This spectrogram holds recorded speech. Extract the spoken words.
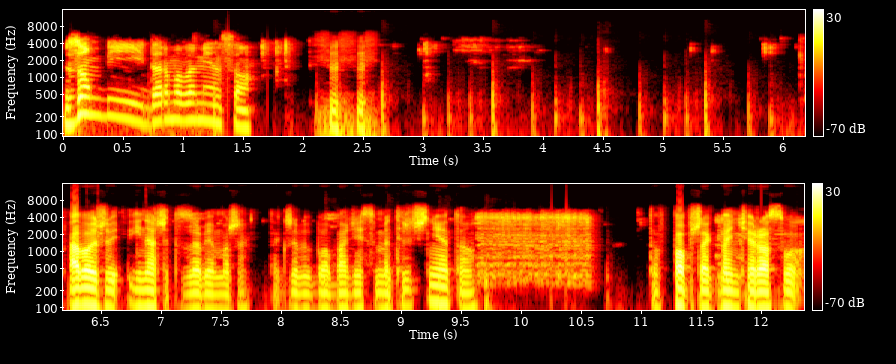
Zombie! Darmowe mięso. Albo już inaczej to zrobię może. Tak, żeby było bardziej symetrycznie, to... To w poprzek będzie rosło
